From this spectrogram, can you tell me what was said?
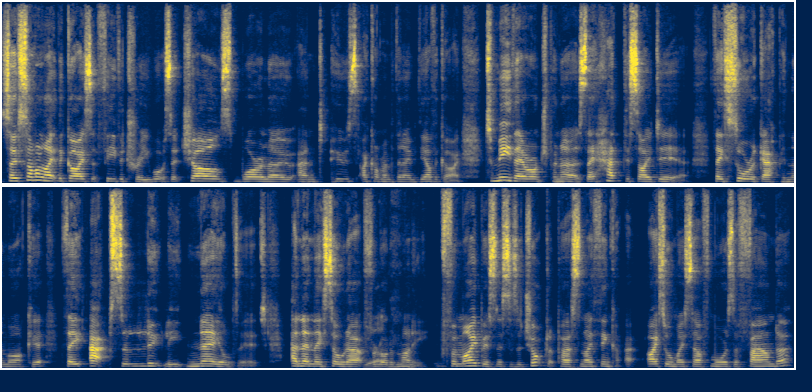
So someone like the guys at Fever Tree, what was it, Charles Warrilow and who's I can't remember the name of the other guy. To me, they were entrepreneurs. They had this idea. They saw a gap in the market. They absolutely nailed it, and then they sold out for yeah. a lot of money. For my business as a chocolate person, I think I saw myself more as a founder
